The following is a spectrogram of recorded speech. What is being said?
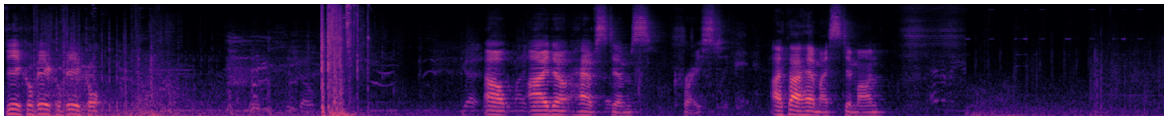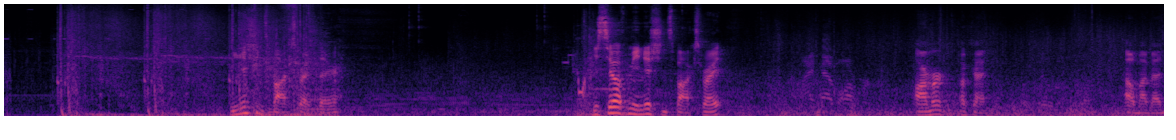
Vehicle, vehicle, vehicle. Just go. You got- Oh, I don't have stims. Christ. I thought I had my stim on. Munitions box right there. You still have munitions box, right? I have armor. Armor? Okay. Oh, my bad.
